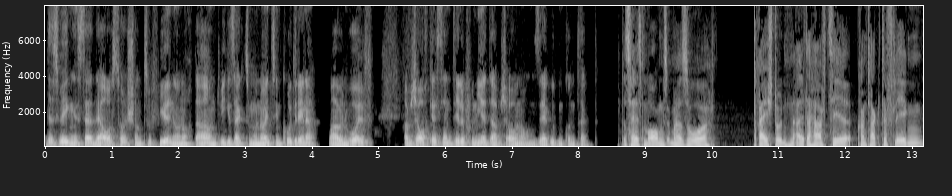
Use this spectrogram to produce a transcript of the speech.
Deswegen ist da der Austausch schon zu vielen auch noch da. Und wie gesagt, zum U19 Co-Trainer Marvin Wolf habe ich auch gestern telefoniert, da habe ich auch noch einen sehr guten Kontakt. Das heißt, morgens immer so drei Stunden alte HFC-Kontakte pflegen,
